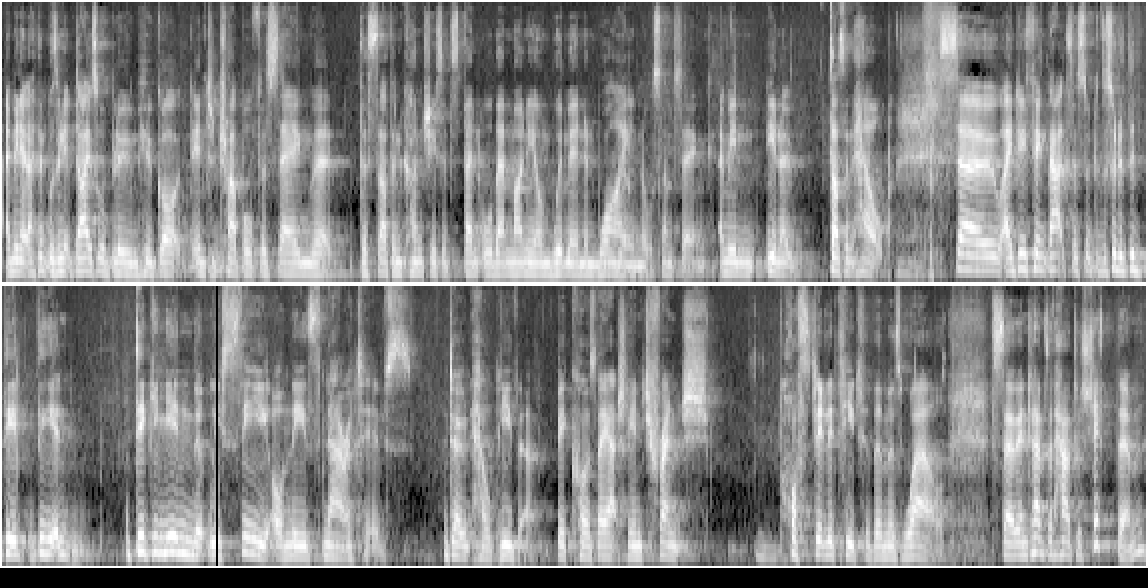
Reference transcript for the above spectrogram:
I mean, I think, wasn't it Dijsselbloem who got into mm. trouble for saying that the southern countries had spent all their money on women and wine yeah. or something? I mean, you know, doesn't help. So I do think that's a sort of the sort of the, the, the digging in that we see on these narratives don't help either because they actually entrench hostility to them as well. So, in terms of how to shift them,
